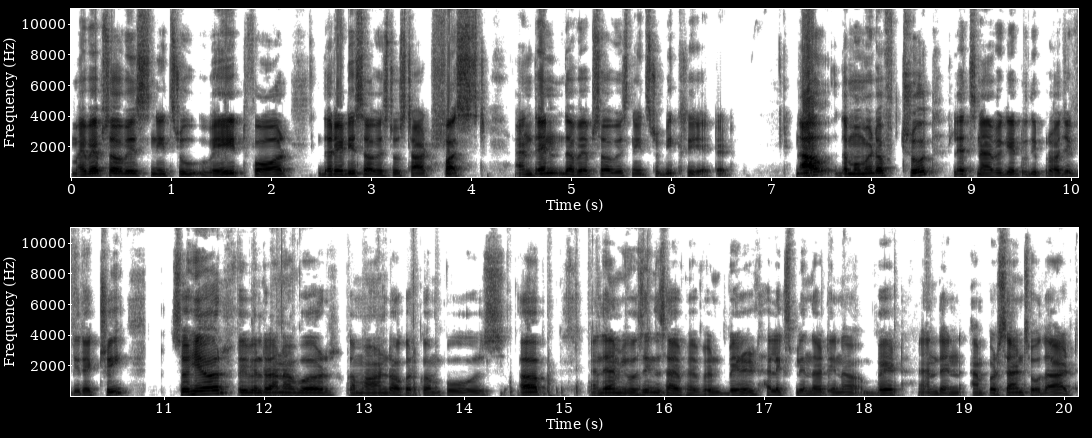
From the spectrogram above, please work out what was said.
my web service needs to wait for the Redis service to start first and then the web service needs to be created. Now the moment of truth, let's navigate to the project directory. So here we will run our command docker compose up and then I'm using this hyphen build. I'll explain that in a bit and then ampersand so that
